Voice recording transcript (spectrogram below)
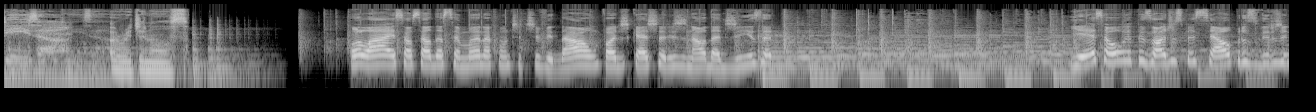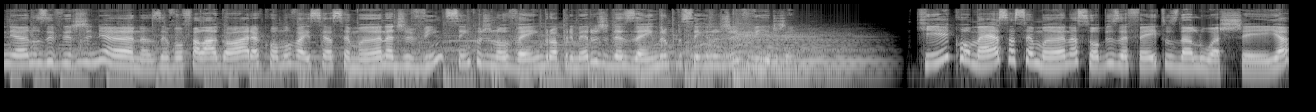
Deezer Originals. Olá, esse é o Céu da Semana com Titi Vidal, um podcast original da Deezer. E esse é o episódio especial para os virginianos e virginianas. Eu vou falar agora como vai ser a semana de 25 de novembro a 1 de dezembro para o signo de Virgem que começa a semana sob os efeitos da lua cheia,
